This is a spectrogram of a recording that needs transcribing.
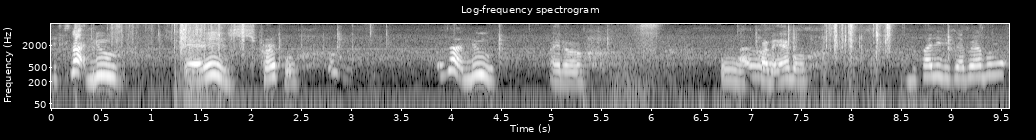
it's not new. Yeah, it is. Purple. It's not new. I know. Ooh, I of know. ammo. Did you find any sniper ammo yet?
